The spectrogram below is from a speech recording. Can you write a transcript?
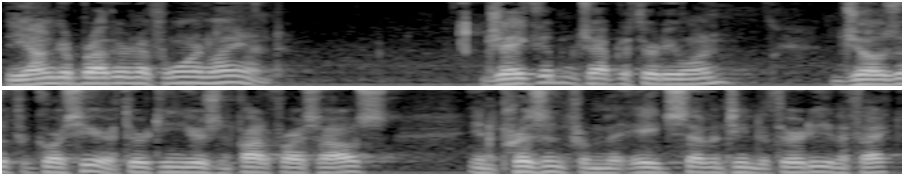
the younger brother in a foreign land. Jacob chapter 31. Joseph, of course, here, 13 years in Potiphar's house, in prison from the age 17 to 30, in effect.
